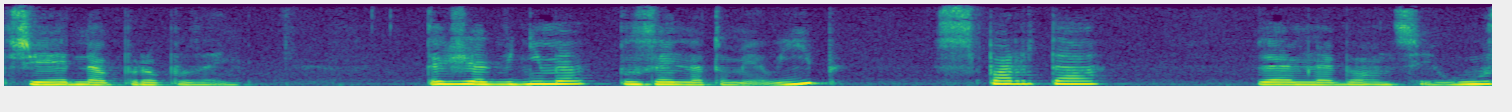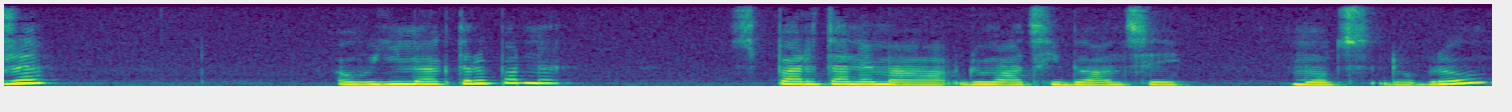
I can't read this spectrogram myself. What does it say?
3-1 pro Plzeň. Takže jak vidíme, Plzeň na tom je líp, Sparta vzájemné bilanci hůře a uvidíme, jak to dopadne. Sparta nemá domácí bilanci moc dobrou,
